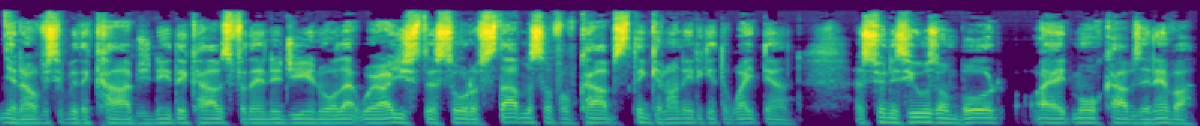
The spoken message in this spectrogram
you know, obviously with the carbs, you need the carbs for the energy and all that. Where I used to sort of starve myself of carbs, thinking I need to get the weight down. As soon as he was on board, I ate more carbs than ever.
